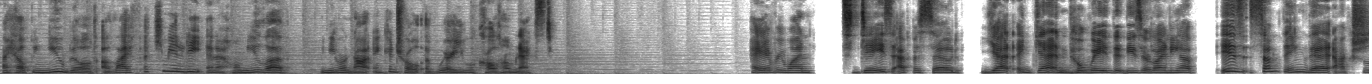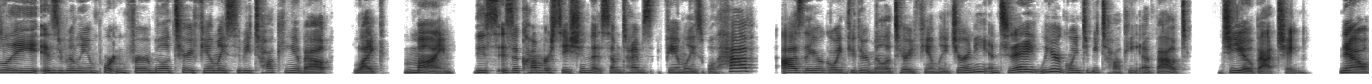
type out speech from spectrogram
by helping you build a life, a community, and a home you love when you are not in control of where you will call home next. Hey everyone, today's episode, yet again, the way that these are lining up is something that actually is really important for military families to be talking about, like mine. This is a conversation that sometimes families will have as they are going through their military family journey. And today we are going to be talking about geo-baching. Now,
